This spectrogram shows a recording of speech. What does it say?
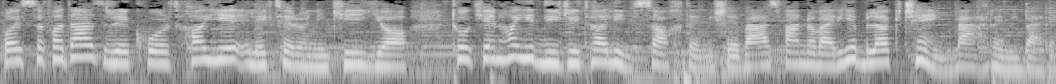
با استفاده از رکوردهای الکترونیکی یا توکن های دیجیتالی ساخته میشه و از فناوری بلاکچین بهره می‌بره.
